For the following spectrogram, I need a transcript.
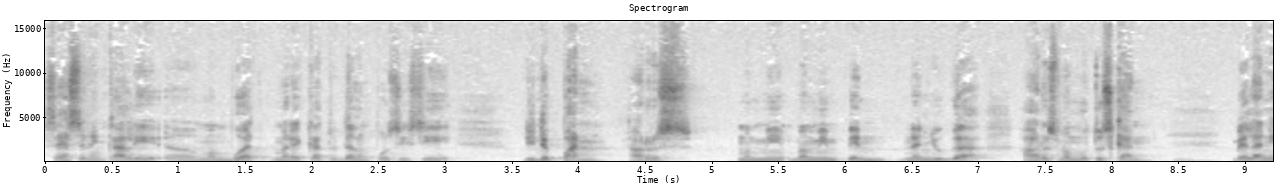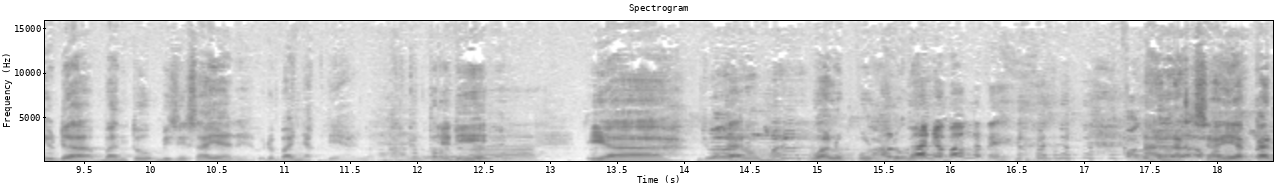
saya sering kali eh, membuat mereka tuh dalam posisi di depan harus memi- memimpin dan juga harus memutuskan. Bella ini udah bantu bisnis saya deh, udah banyak dia. Jadi ya Jualan eh, rumah? walaupun Gak ada banget ya. anak saya kan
